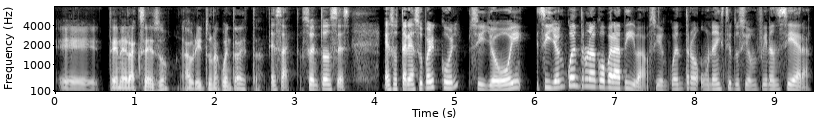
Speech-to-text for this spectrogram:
eh, tener acceso a abrirte una cuenta de esta. exacto. Entonces, eso estaría súper cool. Si yo voy, si yo encuentro una cooperativa, si yo encuentro una institución financiera,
